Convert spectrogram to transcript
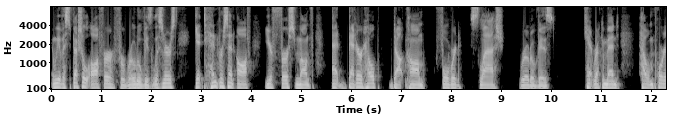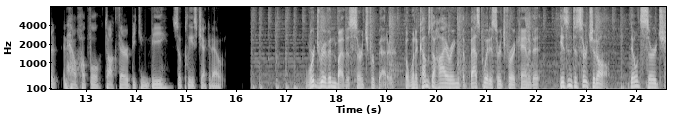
And we have a special offer for RotoViz listeners. Get 10% off your first month at betterhelp.com forward slash rotoviz. Can't recommend how important and how helpful talk therapy can be. So please check it out. We're driven by the search for better. But when it comes to hiring, the best way to search for a candidate isn't to search at all. Don't search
